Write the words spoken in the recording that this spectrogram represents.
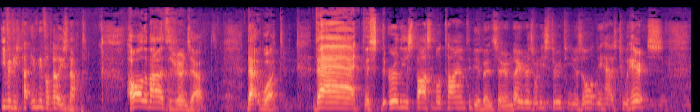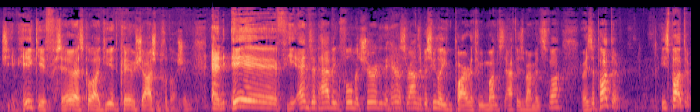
even if he's even if he's not. Matters turns out that what that the earliest possible time to be a Ben Meir is when he's 13 years old and he has two hairs. And if he ends up having full maturity, the hair surrounds the bris milah prior to three months after his bar mitzvah, or he's a potter. He's potter.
